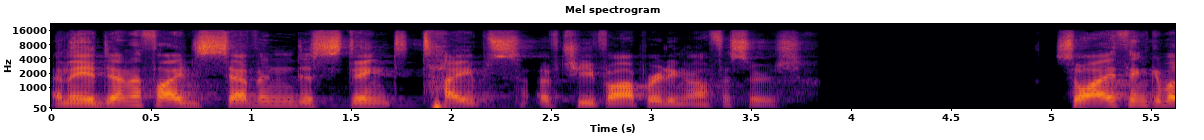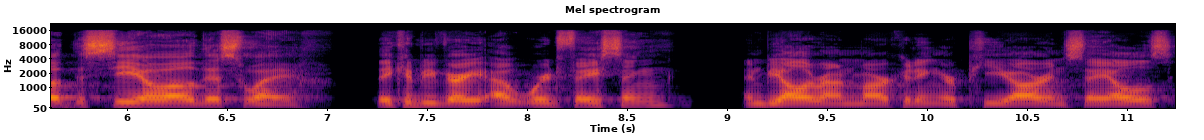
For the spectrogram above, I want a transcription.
And they identified seven distinct types of chief operating officers. So I think about the COO this way. They could be very outward facing and be all around marketing or PR and sales.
